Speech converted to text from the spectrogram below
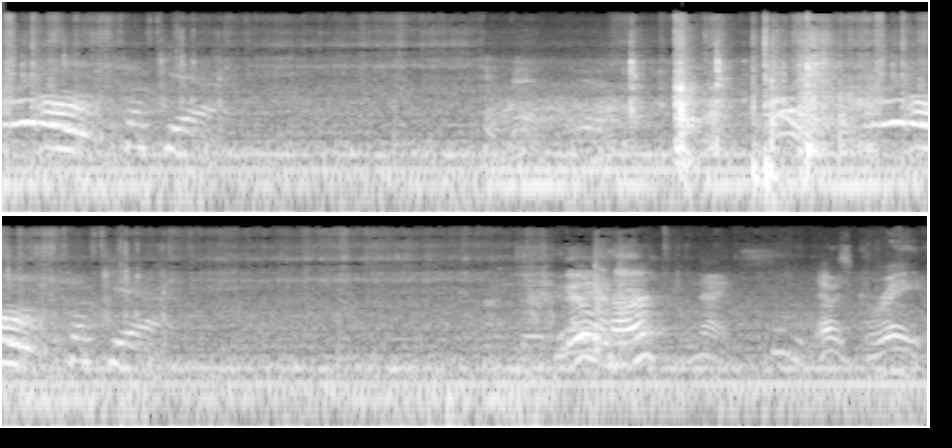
Oh, yeah. Oh, fuck yeah. Good one, huh? Nice. That was great.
